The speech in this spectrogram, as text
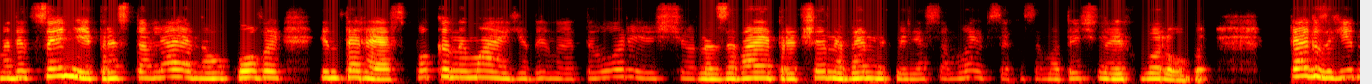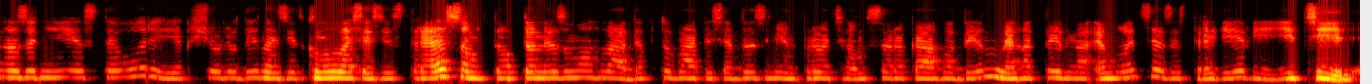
медицині і представляє науковий інтерес, поки немає єдиної теорії, що називає причини виникнення самої психосоматичної хвороби. Так, згідно з однією з теорій, якщо людина зіткнулася зі стресом, тобто не змогла адаптуватися до змін протягом 40 годин, негативна емоція застряє в її тілі.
